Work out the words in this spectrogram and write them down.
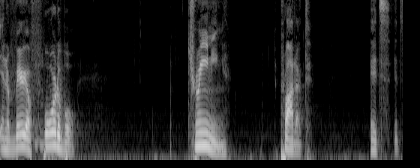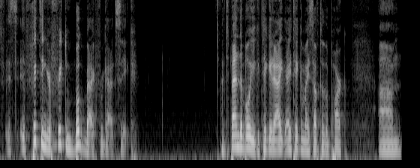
and a very affordable training product. It's it's it's it fits in your freaking book bag for God's sake. It's bendable. You can take it. I, I take it myself to the park. Um,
